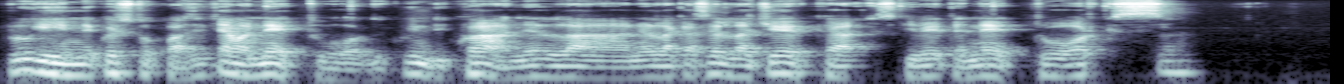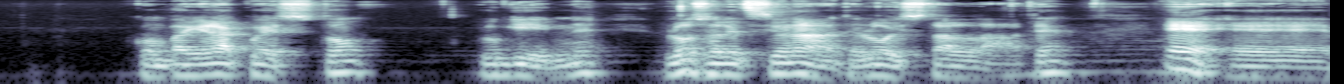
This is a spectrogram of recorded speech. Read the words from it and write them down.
Plugin, questo qua, si chiama Network, quindi qua nella, nella casella cerca scrivete Networks, comparirà questo plugin, lo selezionate, lo installate e eh,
